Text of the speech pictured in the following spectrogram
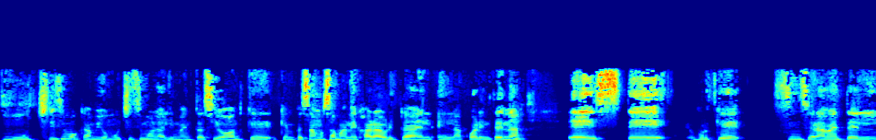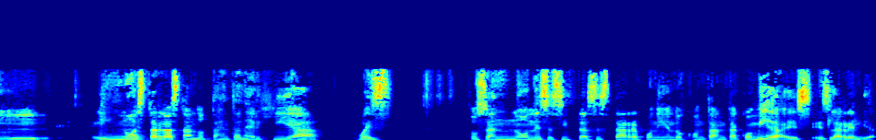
muchísimo, cambió muchísimo la alimentación que, que empezamos a manejar ahorita en, en, la cuarentena. Este, porque sinceramente el, el no estar gastando tanta energía, pues, o sea, no necesitas estar reponiendo con tanta comida, es, es la realidad.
